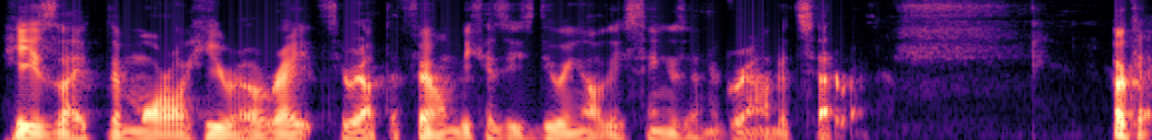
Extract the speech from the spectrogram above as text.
he's like the moral hero, right, throughout the film because he's doing all these things underground, etc. Okay.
